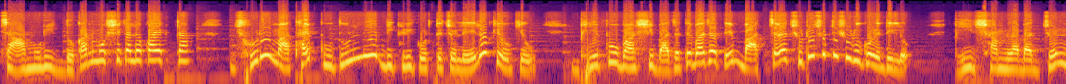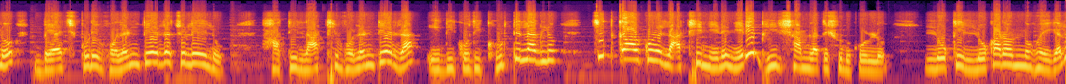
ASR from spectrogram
চা মুড়ির দোকান বসে গেল কয়েকটা। ঝুড়ি মাথায় পুতুল নিয়ে বিক্রি করতে চলে এলো কেউ কেউ। ভেপু বাঁশি বাজাতে বাজাতে বাচ্চারা ছুটোছুটি শুরু করে দিল। ভিড় সামলাবার জন্য ব্যাচ পরে ভলান্টিয়াররা চলে এলো। হাতে লাঠি ভলান্টিয়াররা এদিক ওদিক ঘুরতে লাগল। চিৎকার করে লাঠি নেড়ে নেড়ে ভিড় সামলাতে শুরু করল। লোকে লোকারণ্য হয়ে গেল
